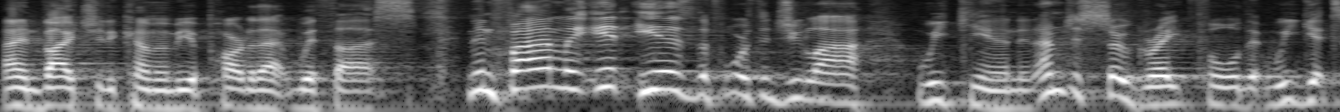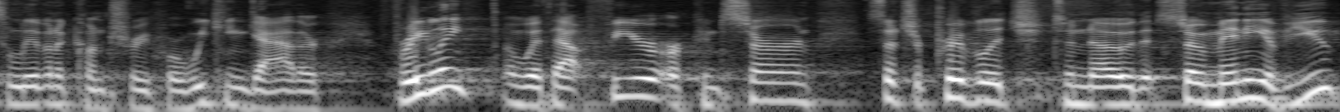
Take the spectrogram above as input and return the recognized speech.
I invite you to come and be a part of that with us. And then finally, it is the 4th of July weekend, and I'm just so grateful that we get to live in a country where we can gather freely and without fear or concern. Such a privilege to know that so many of you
